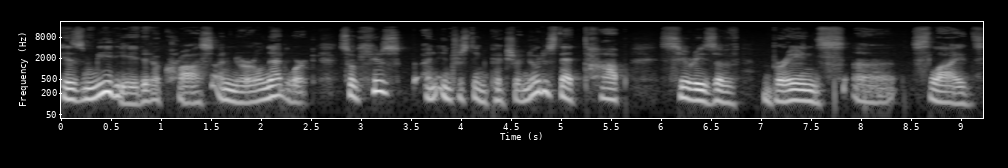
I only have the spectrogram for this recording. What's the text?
is mediated across a neural network. So here's an interesting picture. Notice that top series of brains uh, slides.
